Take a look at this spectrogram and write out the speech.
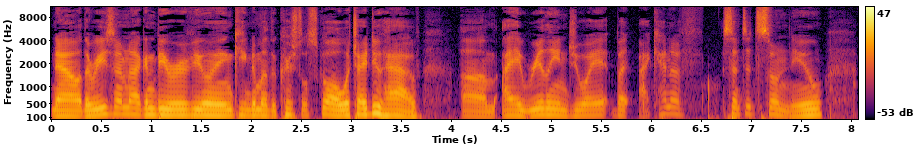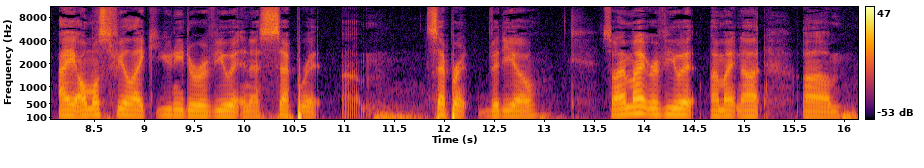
Now, the reason I'm not gonna be reviewing Kingdom of the Crystal Skull, which I do have, um, I really enjoy it, but I kind of since it's so new, I almost feel like you need to review it in a separate um, separate video. So I might review it, I might not. Um,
